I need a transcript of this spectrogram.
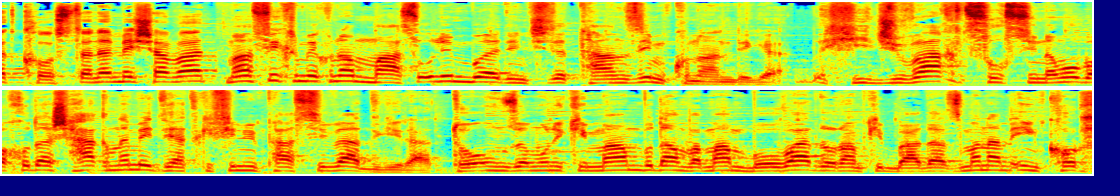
صفت کاسته نمی‌شود. من فکر می‌کنم مسئولین باید این چیز تنظیم کنن دیگه. هیچ وقت سوخ سینما به خودش حق نمی‌دهد که فیلمی پسیوت گیرد. تا اون زمانی که من بودم و من باور دارم که بعد از منم این کار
